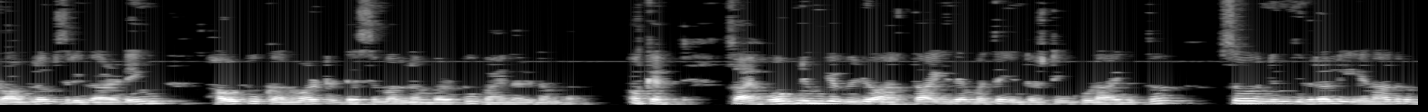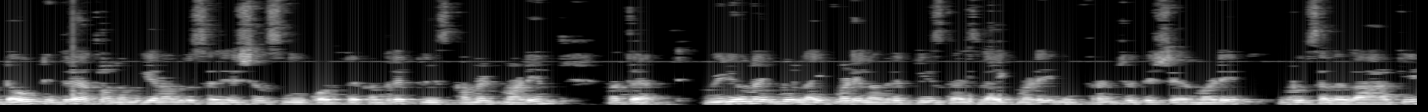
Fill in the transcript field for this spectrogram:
problems regarding how to convert decimal number to binary number okay so I hope ನಿಮಗೆ ವಿಡಿಯೋ ಅರ್ಥ ಆಗಿದೆ ಮತ್ತೆ ಇಂಟ್ರೆಸ್ಟಿಂಗ್ ಕೂಡ ಆಗಿತ್ತು. ಸೊ ನಿಮ್ಗೆ ಇದರಲ್ಲಿ ಏನಾದರೂ ಡೌಟ್ ಇದ್ರೆ ಅಥವಾ ನಮ್ಗೆ ಏನಾದರೂ ಸಜೆಷನ್ಸ್ ನೀವು ಕೊಡಬೇಕಂದ್ರೆ ಪ್ಲೀಸ್ ಕಮೆಂಟ್ ಮಾಡಿ. ಮತ್ತೆ ವಿಡಿಯೋನ ಇನ್ನೂ ಲೈಕ್ ಮಾಡಿಲ್ಲ ಅಂದರೆ ಪ್ಲೀಸ್ ಗೈಸ್ ಲೈಕ್ ಮಾಡಿ ನಿಮ್ಮ ಫ್ರೆಂಡ್ ಜೊತೆ ಶೇರ್ ಮಾಡಿ ಗ್ರೂಪ್ಸಲ್ಲೆಲ್ಲ ಹಾಕಿ.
